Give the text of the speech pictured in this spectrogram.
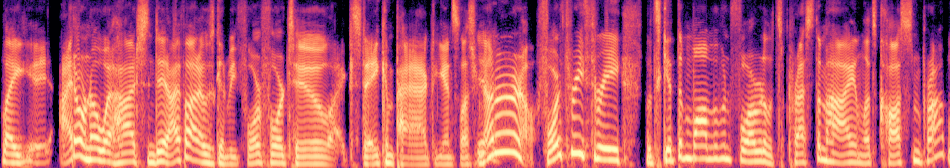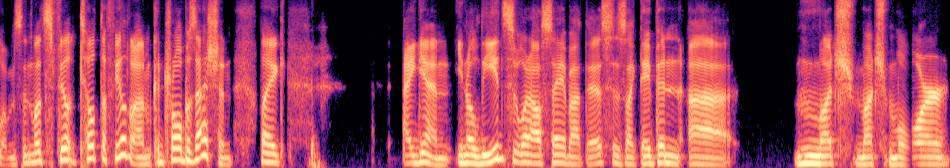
Like I don't know what Hodgson did. I thought it was going to be four four two, like stay compact against Leicester. Yeah. No, no, no, no. Four three three. Let's get the ball moving forward. Let's press them high and let's cause some problems and let's feel, tilt the field on them, control possession. Like again, you know, Leeds. What I'll say about this is like they've been uh much much more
